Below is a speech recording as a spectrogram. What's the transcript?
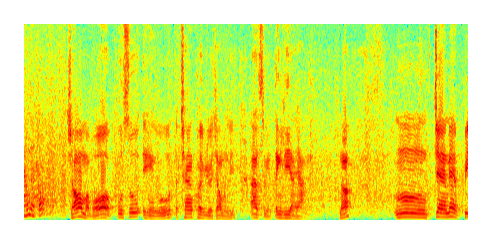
ရောင်းမယ်ပေါ့ရောင်းမှာပေါ့ကိုစိုးအိမ်ကိုတချမ်းခွဲပြီးတော့ရောင်းမလေအဲ့ဆိုရင်3400ရမယ်နော်อืมကြံတဲ့ပီ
